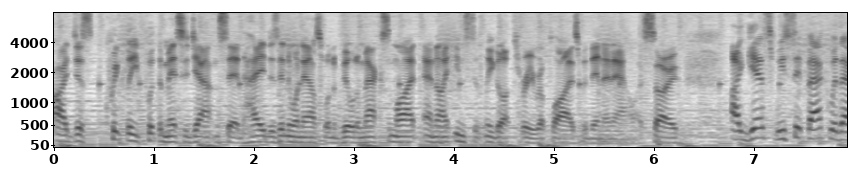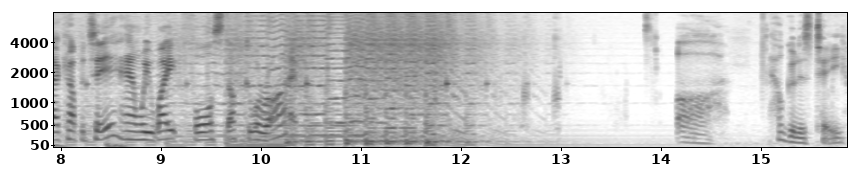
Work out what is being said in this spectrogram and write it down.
I just quickly put the message out and said, Hey, does anyone else want to build a Maximite? And I instantly got three replies within an hour. So, I guess we sit back with our cup of tea and we wait for stuff to arrive. Oh, how good is tea?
